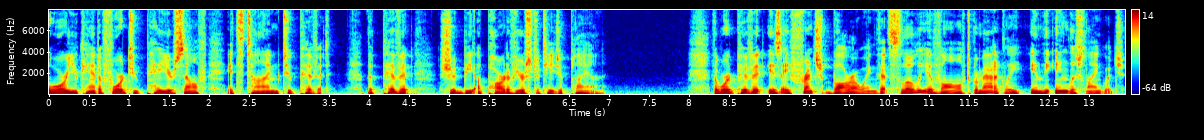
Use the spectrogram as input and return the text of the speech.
or you can't afford to pay yourself, it's time to pivot. The pivot should be a part of your strategic plan. The word pivot is a French borrowing that slowly evolved grammatically in the English language.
